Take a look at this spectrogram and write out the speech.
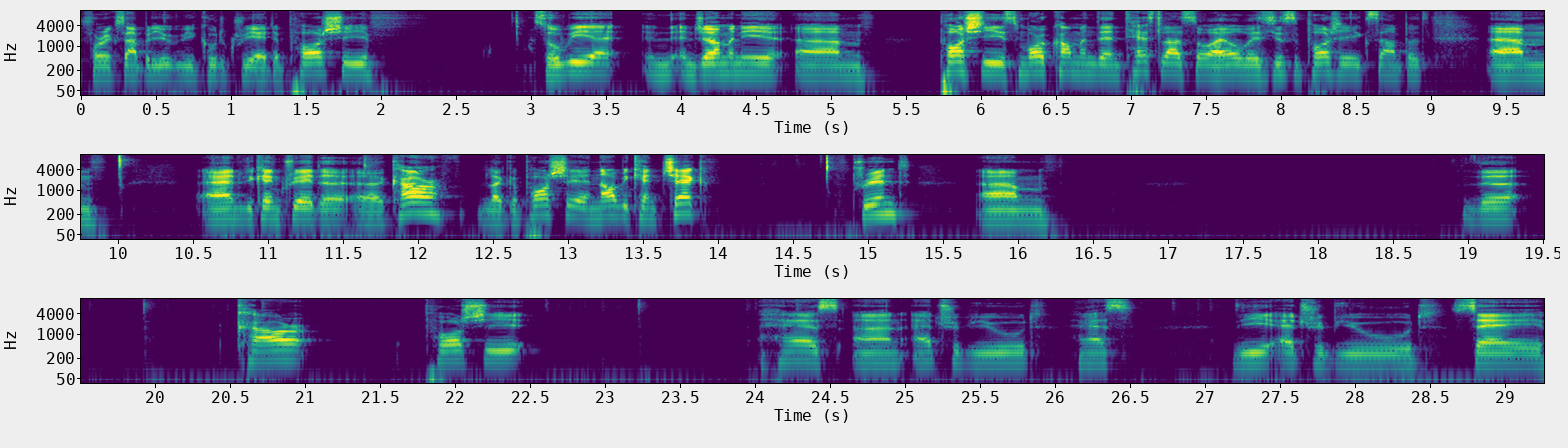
for example, you, we could create a Porsche. So we uh, in, in Germany, um, Porsche is more common than Tesla, so I always use the Porsche examples. Um, and we can create a, a, car like a Porsche, and now we can check print um, the car Porsche has an attribute, has the attribute, say,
